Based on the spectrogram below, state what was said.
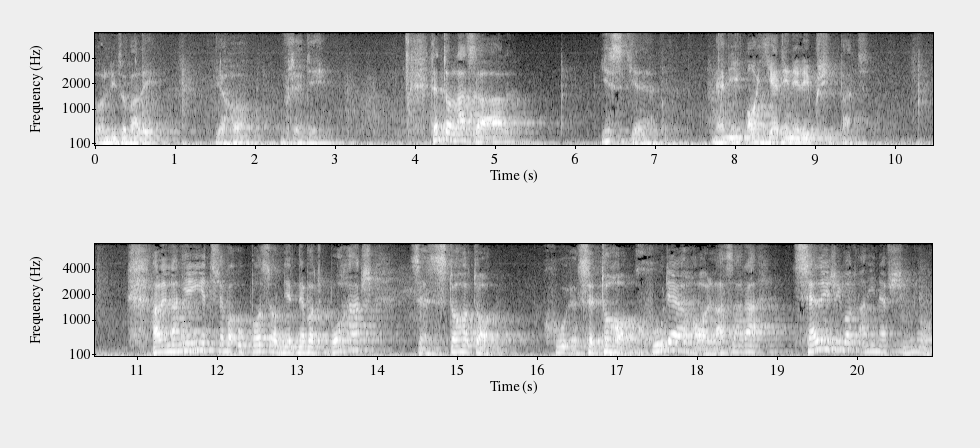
olizovali jeho vředy. Tento Lazar jistě není ojedinělý případ. Ale na něj je třeba upozornit, neboť boháč se z tohoto, se toho chudého Lazara celý život ani nevšimnul.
